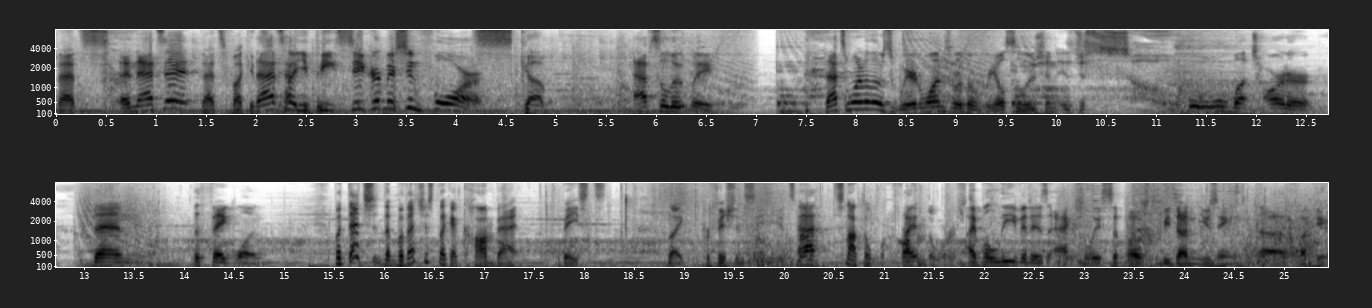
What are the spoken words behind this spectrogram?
That's. And that's it. that's fucking. That's how you beat Secret Mission 4. scum. Absolutely. That's one of those weird ones where the real solution is just so much harder than the fake one. But that's but that's just like a combat based like proficiency. It's not it's not the far I- from the worst. I believe it is actually supposed to be done using uh, fucking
